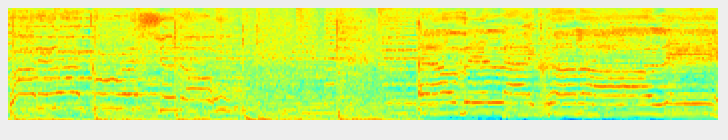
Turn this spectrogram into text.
Party like a Russian. Have it like an oligarch.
